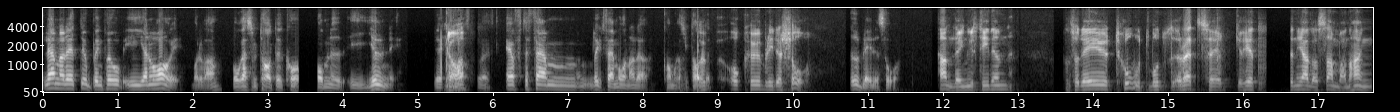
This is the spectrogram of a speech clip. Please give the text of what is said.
lämnade ett dopingprov i januari var det va? Och resultatet kom, kom nu i juni. Ja. alltså, efter fem, drygt fem månader kom resultatet. Och, och hur blir det så? Hur blir det så? Handläggningstiden, alltså det är ju ett hot mot rättssäkerhet i alla sammanhang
